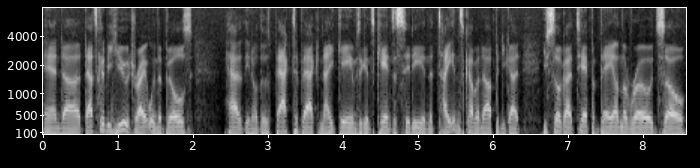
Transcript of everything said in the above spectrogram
And uh, that's going to be huge, right? When the Bills have you know those back-to-back night games against Kansas City and the Titans coming up, and you got you still got Tampa Bay on the road. So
